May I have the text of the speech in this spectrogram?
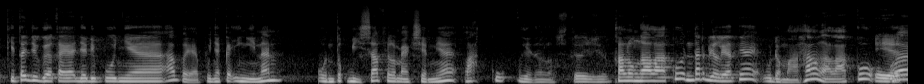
kita juga kayak jadi punya apa ya, punya keinginan untuk bisa film actionnya laku gitu loh. Setuju. Kalau nggak laku ntar dilihatnya udah mahal nggak laku, Iya. gua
